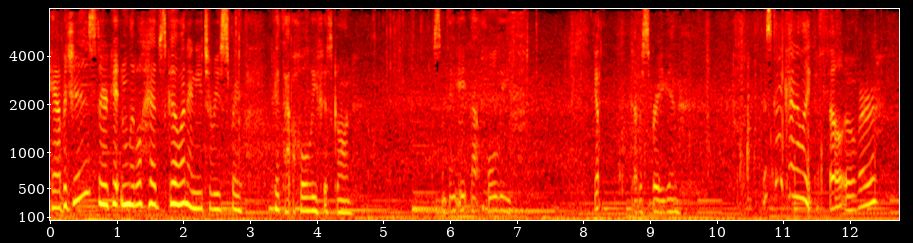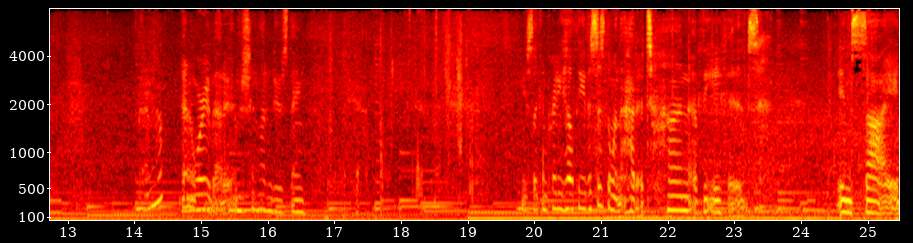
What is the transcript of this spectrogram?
Cabbages, they're getting little heads going. I need to respray. Look at that whole leaf is gone. Something ate that whole leaf. Yep, gotta spray again. This guy kind of like fell over, Not worry about it. I'm just gonna let him do his thing. He's looking pretty healthy. This is the one that had a ton of the aphids inside.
